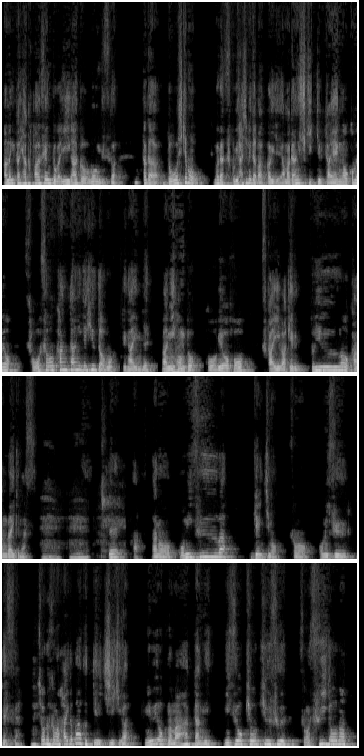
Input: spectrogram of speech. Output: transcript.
アメリカ100%がいいなと思うんですが、ただ、どうしてもまだ作り始めたばっかりで山田錦っていう大変なお米をそうそう簡単にできるとは思ってないんで、まあ、日本とこう両方使い分けるというのを考えてます。で、ああの、お水は現地のそのお水ですね。ちょうどそのハイドパークっていう地域がニューヨークのマンハッタンに水を供給するその水道の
